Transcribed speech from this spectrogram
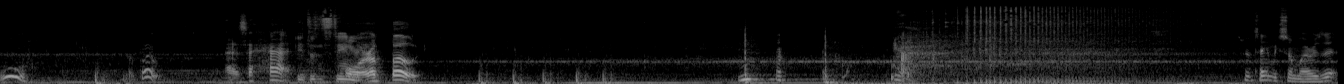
you? Ooh, a boat. As a hat. It doesn't stand Or a boat. It's gonna take me somewhere, is it?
